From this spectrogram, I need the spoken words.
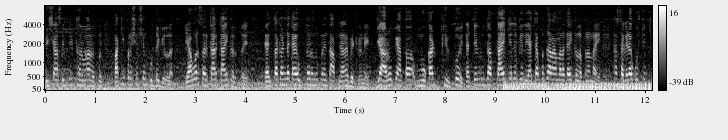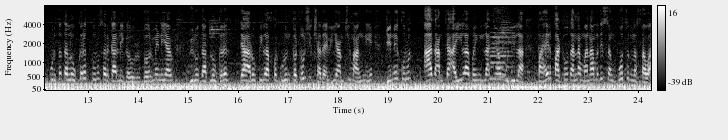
दिशा असेल ती ठरवणार आहोत. पण बाकी प्रशासन कुठं गेलं? यावर सरकार काय करतंय? त्यांच्याकडनं काय उत्तर अजूनपर्यंत आपल्याला भेटलं नाही. जे आरोपी आता मोकाट फिरतोय त्याच्या विरोधात काय केलं गेलं याच्याबद्दल आम्हाला काही कल्पना नाही. ह्या सगळ्या गोष्टी पूर्तता लवकरच करून सरकारने गव्हर्नमेंट या विरोधात लवकरच त्या आरोपीला पकडून कठोर शिक्षा द्यावी. ही आमची मागणी आहे. जेणेकरून आज आमच्या आईला बहिणीला किंवा मुलीला बाहेर पाठवताना मनामध्ये संकोच नसावा.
